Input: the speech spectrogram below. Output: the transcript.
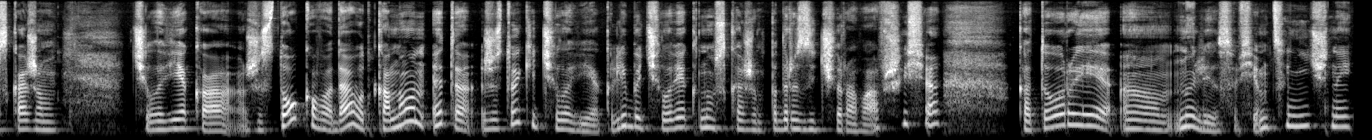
скажем, человека жестокого, да, вот канон — это жестокий человек, либо человек, ну, скажем, подразочаровавшийся, который, э, ну, или совсем циничный,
